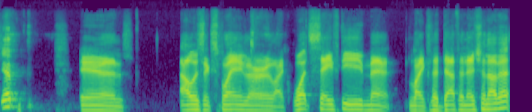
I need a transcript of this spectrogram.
Yep. and I was explaining to her like what safety meant, like the definition of it,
